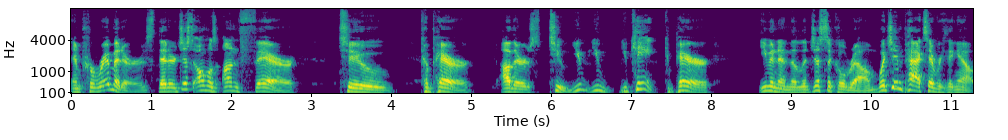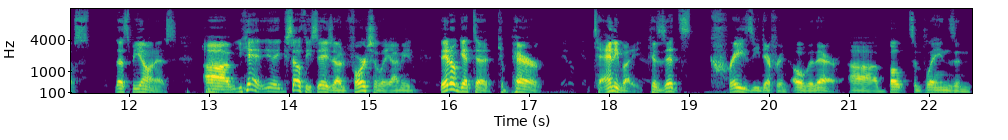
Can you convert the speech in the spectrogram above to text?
and perimeters that are just almost unfair to compare others to. You you you can't compare even in the logistical realm, which impacts everything else. Let's be honest. Uh, you can't like Southeast Asia. Unfortunately, I mean, they don't get to compare to anybody because it's crazy different over there. Uh, boats and planes and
